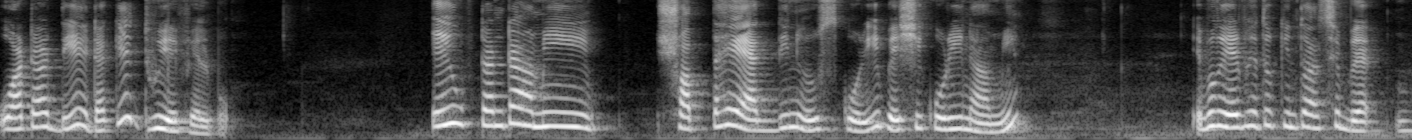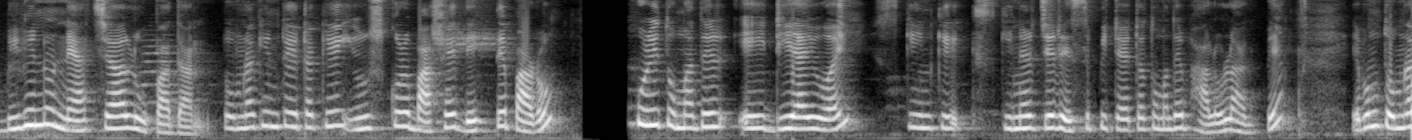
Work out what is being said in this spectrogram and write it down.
ওয়াটার দিয়ে এটাকে ধুয়ে ফেলব। এই উপটানটা আমি সপ্তাহে একদিন ইউজ করি, বেশি করি না আমি। এবং এর ভেতর কিন্তু আছে বিভিন্ন ন্যাচারাল উপাদান। তোমরা কিন্তু এটাকে ইউজ করে বাসায় দেখতে পারো। করি তোমাদের এই ডিআইওয়াই স্কিনকে স্কিনের যে রেসিপিটা এটা তোমাদের ভালো লাগবে। এবং তোমরা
